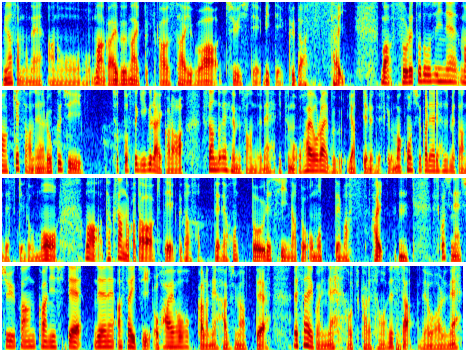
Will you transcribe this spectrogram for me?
皆さんもね、あのー、まあ、外部マイク使う際は注意してみてください。まあそれと同時にね、まあ、今朝ね6時ちょっと過ぎぐらいからスタンド FM さんでねいつもおはようライブやってるんですけど、まあ、今週からやり始めたんですけども、まあ、たくさんの方が来てくださってね本当嬉しいなと思ってます。はい、うん、少しね習慣化にしてでね朝一おはようからね始まってで最後にねお疲れ様でしたで終わるね。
